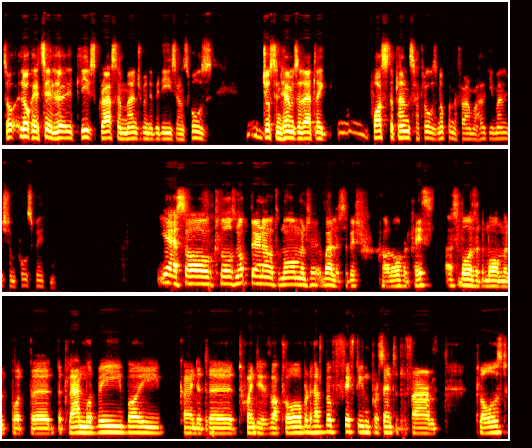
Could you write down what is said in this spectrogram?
So look, it's it leaves grass and management a bit easier. I suppose just in terms of that, like what's the plans for closing up on the farm or how do you manage them post mating? Yeah, so closing up there now at the moment, well, it's a bit all over the place, I suppose, at the moment. But the the plan would be by kind of the 20th of October to have about 15% of the farm closed.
